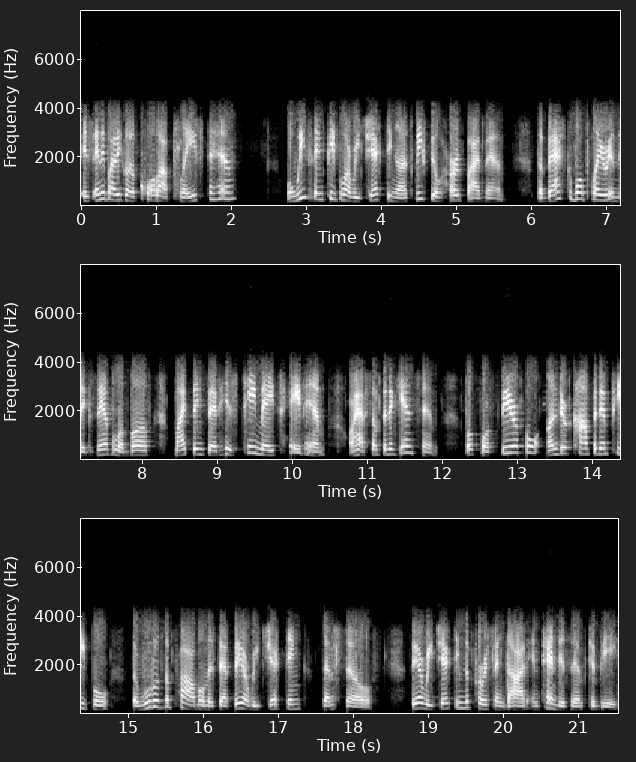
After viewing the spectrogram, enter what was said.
Is anybody going to call out plays to him? When we think people are rejecting us, we feel hurt by them. The basketball player in the example above might think that his teammates hate him or have something against him. But for fearful, underconfident people, the root of the problem is that they are rejecting themselves. They are rejecting the person God intended them to be.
